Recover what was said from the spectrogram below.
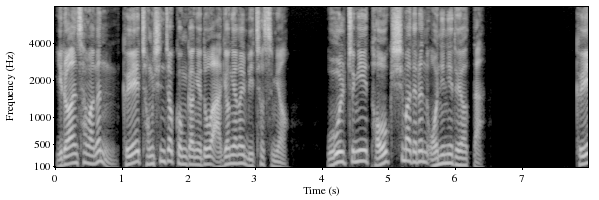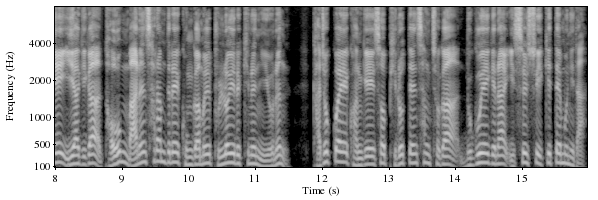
이러한 상황은 그의 정신적 건강에도 악영향을 미쳤으며 우울증이 더욱 심화되는 원인이 되었다. 그의 이야기가 더욱 많은 사람들의 공감을 불러일으키는 이유는 가족과의 관계에서 비롯된 상처가 누구에게나 있을 수 있기 때문이다.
